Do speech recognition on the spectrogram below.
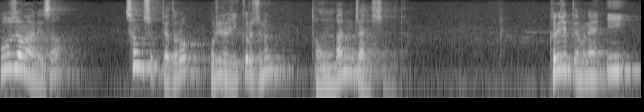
우정 안에서 성숙되도록 우리를 이끌어주는 동반자이십니다. 그렇기 때문에 이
